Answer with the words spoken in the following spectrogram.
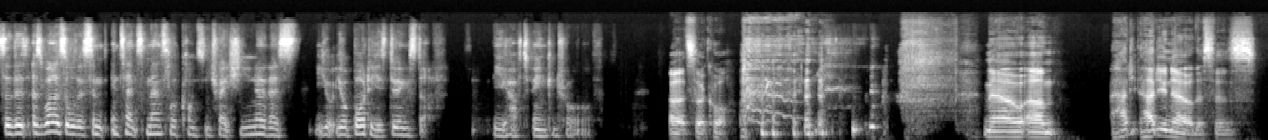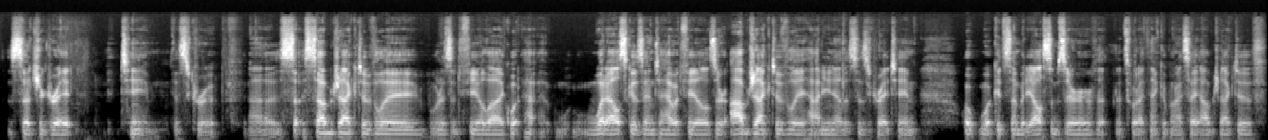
So there's, as well as all this intense mental concentration, you know, there's your, your body is doing stuff you have to be in control of. Oh, that's so cool. now, um, how do you, how do you know this is such a great team, this group? Uh, su- subjectively, what does it feel like? What what else goes into how it feels? Or objectively, how do you know this is a great team? What, what could somebody else observe? That, that's what I think of when I say objective.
